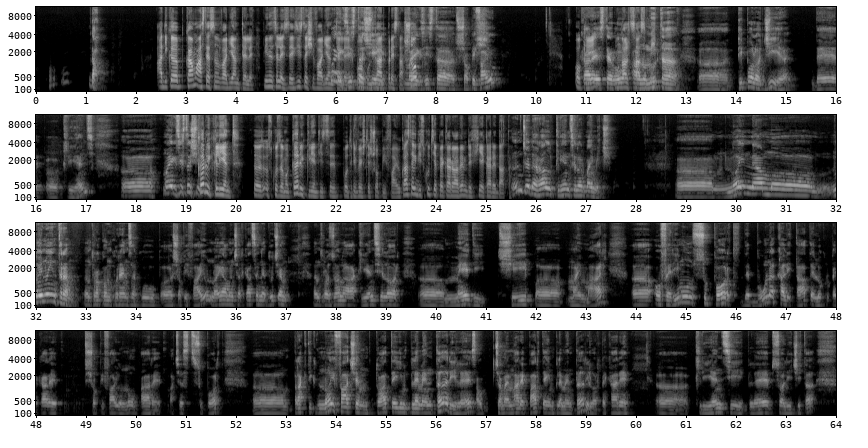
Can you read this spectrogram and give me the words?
Da, Adică cam astea sunt variantele. Bineînțeles, există și variantele mai există OpenCard, și PrestaShop. mai există Shopify-ul, ok, care este o un alt SaaS anumită uh, tipologie de uh, clienți. Uh, mai există și Cărui client, uh, scuză-mă, cărui client îi se potrivește Shopify-ul? Că asta e o discuție pe care o avem de fiecare dată. în general clienților mai mici. Uh, Noi ne-am uh, noi nu intrăm într-o concurență cu uh, Shopify-ul. Noi am încercat să ne ducem într-o zonă a clienților uh, medii și uh, mai mari. Uh, Oferim un suport de bună calitate, lucru pe care Shopify-ul nu are acest suport. Uh, Practic, noi facem toate implementările sau cea mai mare parte a implementărilor pe care uh, clienții le solicită.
